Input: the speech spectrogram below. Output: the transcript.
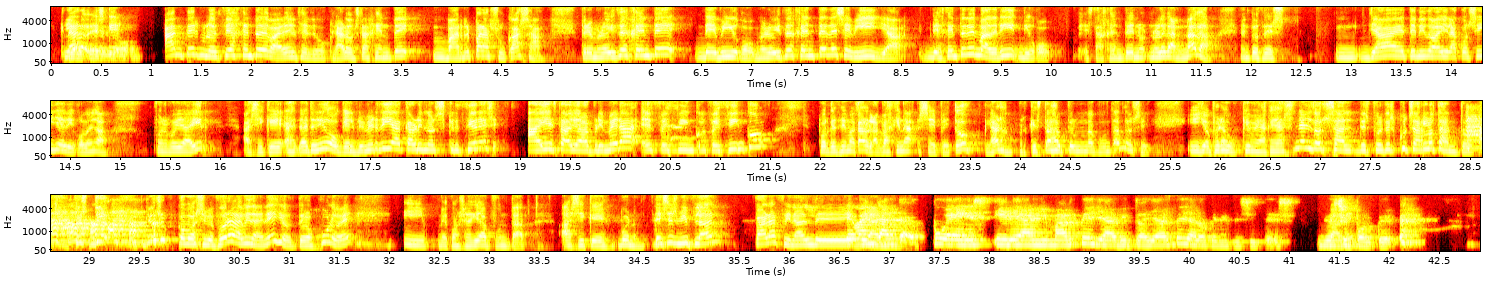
Claro, es que antes me lo decía gente de Valencia, digo, claro, esta gente barre para su casa, pero me lo dice gente de Vigo, me lo dice gente de Sevilla, de gente de Madrid, digo, esta gente no, le dan nada. Entonces, mm, ya he tenido ahí la cosilla y digo, venga, pues voy a ir. Así que ya te digo que el primer día que abrí las inscripciones, ahí estaba yo la primera, F5, F5, porque encima, claro, la página se petó, claro, porque estaba todo el mundo apuntándose. Y yo, pero que me voy a quedar sin el dorsal después de escucharlo tanto. yo, como si me fuera la vida en ello, te lo juro, ¿eh? Y me conseguí apuntar. Así que, bueno, ese es mi plan para final de. Te va a encantar. Pues iré a animarte y a habituallarte y a lo que necesites de soporte.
